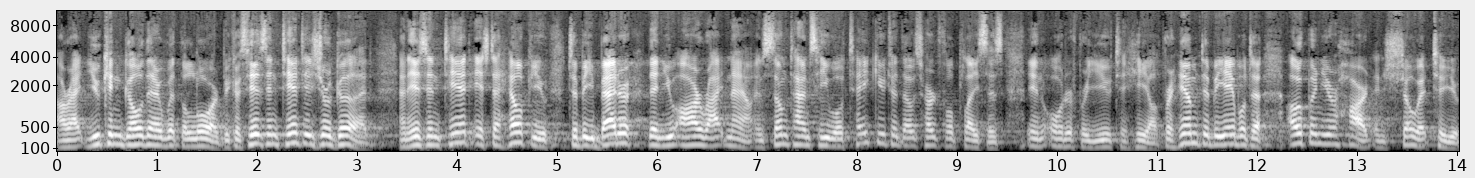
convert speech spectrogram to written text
All right, you can go there with the Lord because His intent is your good, and His intent is to help you to be better than you are right now. And sometimes He will take you to those hurtful places in order for you to heal. For Him to be able to open your heart and show it to you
